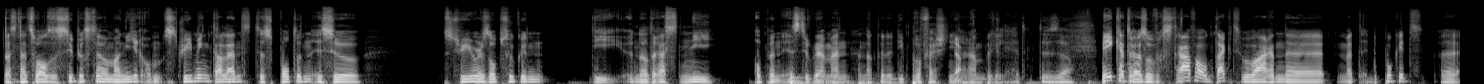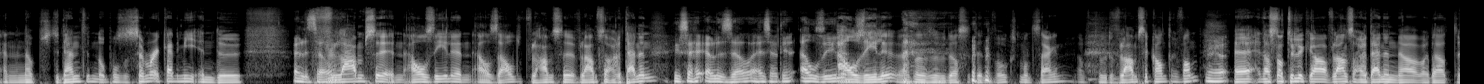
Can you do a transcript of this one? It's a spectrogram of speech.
Dat is net zoals een super slimme manier om streamingtalent te spotten, is zo streamers opzoeken die een adres niet op hun Instagram en, en dan kunnen die professioneel Ja. gaan begeleiden. Dus dat. Nee, ik heb trouwens over Strava ontdekt. We waren eh, met de Pocket eh, en op studenten op onze Summer Academy in de LSL. Vlaamse, in Elzelen, in Vlaamse, Vlaamse Ardennen. Ik zeg LSL, hij zegt in Elzelen. Elzelen, dat dat ze het in de volksmond zeggen. Of de Vlaamse kant ervan. ja, en dat is natuurlijk ja, Vlaamse Ardennen, waar, dat,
